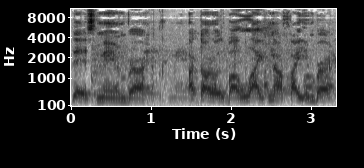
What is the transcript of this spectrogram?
this man, bro. I thought it was about life, not fighting, bro.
